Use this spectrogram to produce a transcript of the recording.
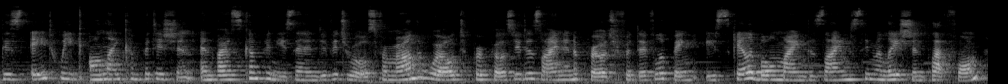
This eight-week online competition invites companies and individuals from around the world to propose your design and approach for developing a scalable mine design simulation platform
